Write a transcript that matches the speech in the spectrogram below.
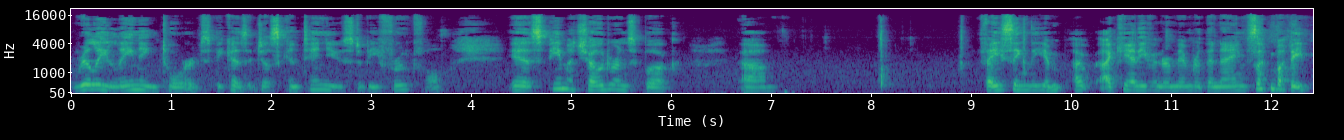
really leaning towards because it just continues to be fruitful is Pema Chodron's book, um, Facing the, I can't even remember the name, somebody,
